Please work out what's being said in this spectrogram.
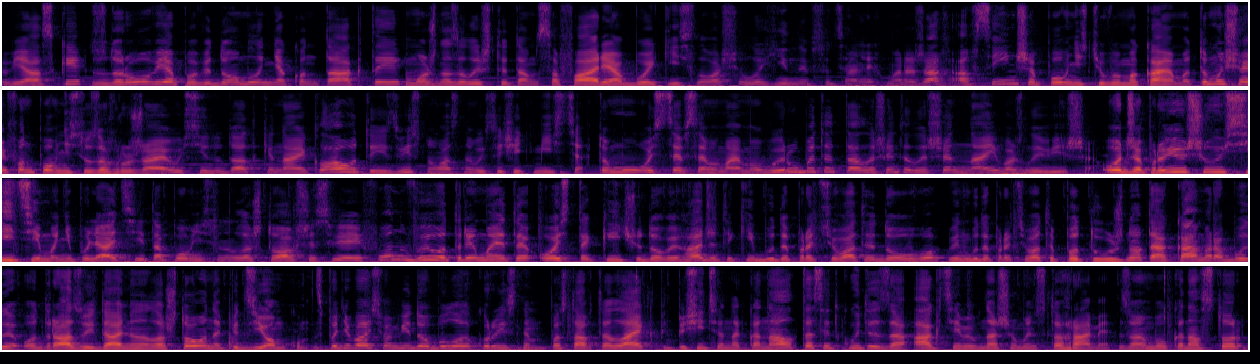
в'язки, здоров'я, повідомлення, контакти. Можна залишити там Safari або якісь ваші логіни в соціальних мережах, а все інше повністю вимикаємо, тому що iPhone повністю загружає усі додатки на iCloud, і звісно, у вас не вистачить місця. Тому ось це все ми маємо вирубити та лишити лише найважливіше. Отже, провівши усі ці маніпуляції та повністю налаштувавши свій iPhone, ви отримаєте ось такий чудовий гаджет, який буде працювати довго, він буде працювати потужно, та камера буде одразу ідеально налаштована під зйомку. Сподіваюсь, вам відео було корисним. Поставте лайк, підпишіться на канал та слідкуйте за акціями в нашому інстаграмі. З вами був канал Стор.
